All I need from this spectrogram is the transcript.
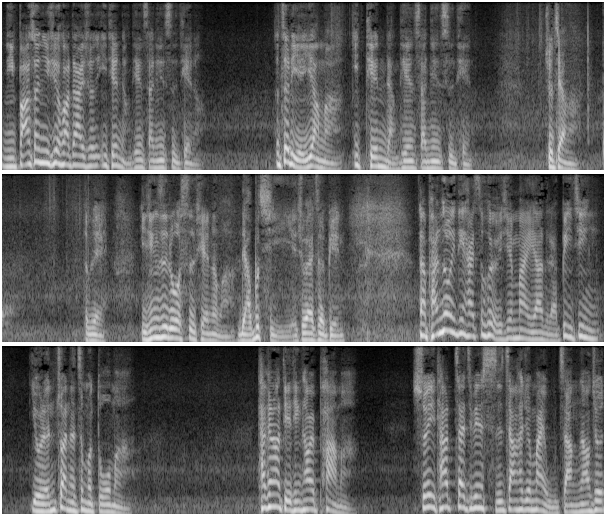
你把它算进去的话，大概就是一天、两天、三天、四天啊。那这里也一样嘛，一天、两天、三天、四天，就这样啊，对不对？已经日落四天了嘛，了不起也就在这边。那盘中一定还是会有一些卖压的啦，毕竟有人赚了这么多嘛。他看到跌停他会怕嘛，所以他在这边十张他就卖五张，然后就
